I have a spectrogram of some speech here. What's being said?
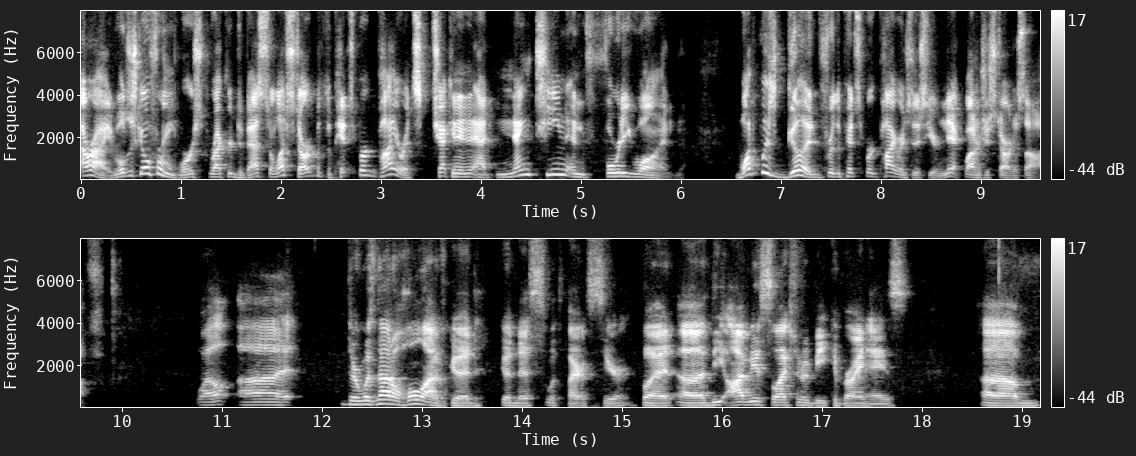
All right, we'll just go from worst record to best. So let's start with the Pittsburgh Pirates, checking in at 19 and 41. What was good for the Pittsburgh Pirates this year? Nick, why don't you start us off? Well, uh, there was not a whole lot of good goodness with the Pirates this year, but uh, the obvious selection would be Ke'Bryan Hayes. Um,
